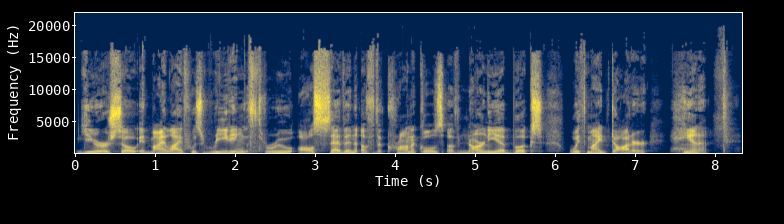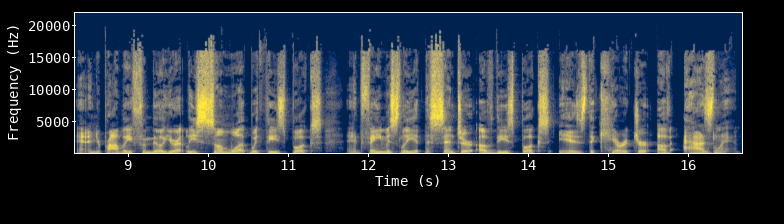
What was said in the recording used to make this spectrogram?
year or so in my life was reading through all seven of the Chronicles of Narnia books with my daughter, Hannah. And you're probably familiar at least somewhat with these books. And famously at the center of these books is the character of Aslan,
